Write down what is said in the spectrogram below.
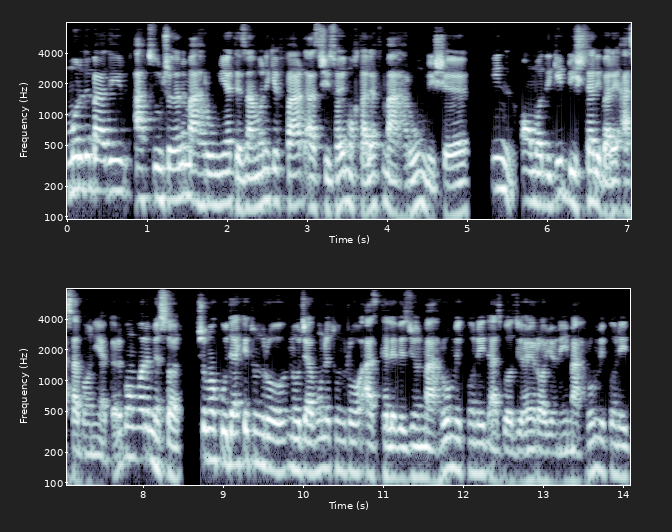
مورد بعدی افزون شدن محرومیت زمانی که فرد از چیزهای مختلف محروم میشه. این آمادگی بیشتری برای عصبانیت داره. به عنوان مثال شما کودکتون رو نوجوانتون رو از تلویزیون محروم می‌کنید از بازی های رایانه‌ای محروم می‌کنید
